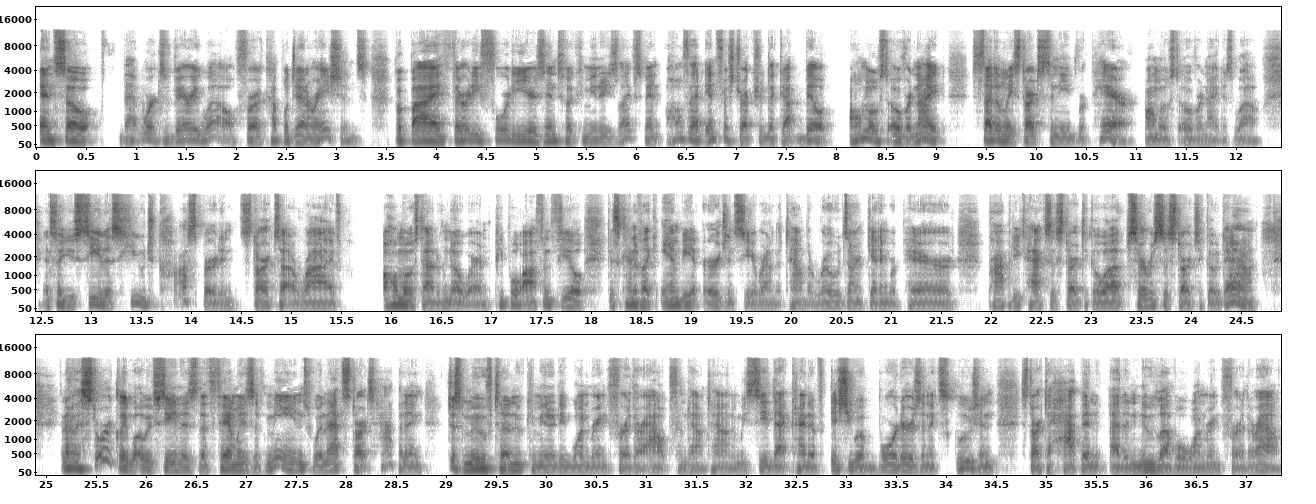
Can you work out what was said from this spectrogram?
And so that works very well for a couple generations. But by 30, 40 years into a community's lifespan, all that infrastructure that got built almost overnight suddenly starts to need repair almost overnight as well. And so you see this huge cost burden start to arrive almost out of nowhere. And people often feel this kind of like ambient urgency around the town. The roads aren't getting repaired, property taxes start to go up, services start to go down. Now, historically, what we've seen is the families of means, when that starts happening, just move to a new community one ring further out from downtown. And we see that kind of issue of borders and exclusion start to happen at a new level one ring further out.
